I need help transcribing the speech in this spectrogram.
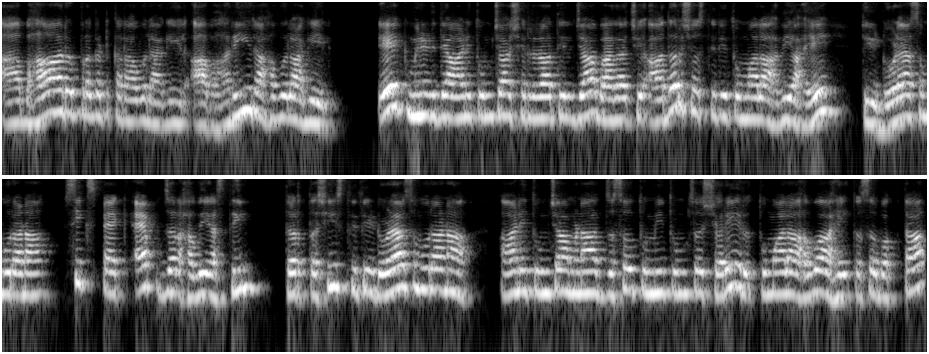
आभार प्रकट करावं लागेल आभारी राहावं लागेल. एक मिनिट द्या आणि तुमच्या शरीरातील ज्या भागाची आदर्श स्थिती तुम्हाला हवी आहे ती डोळ्यासमोर आणा. सिक्स पॅक ऍप जर हवी असतील तर तशी स्थिती डोळ्यासमोर आणा. आणि तुमच्या मनात जसं तुम्ही तुमचं शरीर तुम्हाला हवं आहे तसं बघता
